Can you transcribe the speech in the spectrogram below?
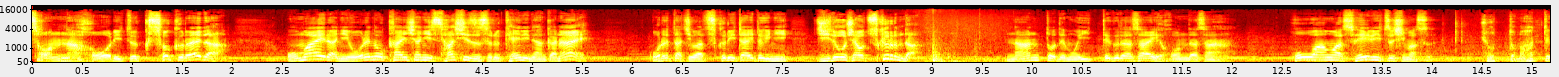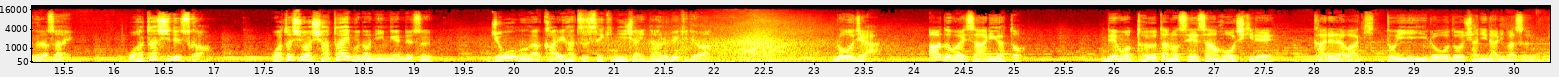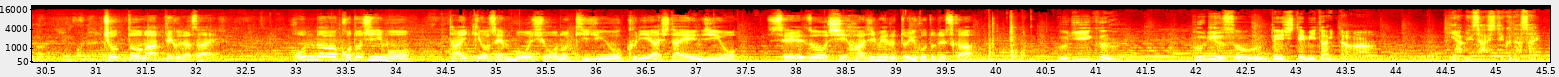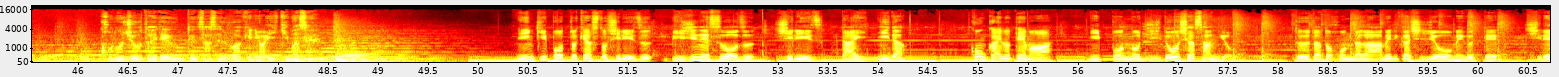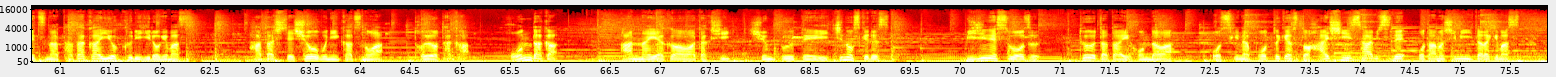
そんな法律クソくらいだ。お前らに俺の会社に指図する権利なんかない。俺たちは作りたい時に自動車を作るんだ。何とでも言ってください本田さん。法案は成立します。ちょっと待ってください。私ですか？私は車体部の人間です。常務が開発責任者になるべきでは。ロージャーアドバイスありがとう。でもトヨタの生産方式で彼らはきっといい労働者になります。ちょっと待ってください。ホンダは今年にも大気汚染防止法の基準をクリアしたエンジンを製造し始めるということですか？藤井君プリウスを運転してみたいんだがやめさせてください。この状態で運転させるわけにはいきません。人気ポッドキャストシリーズ「ビジネスウォーズ」シリーズ第2弾。今回のテーマは日本の自動車産業。トヨタとホンダがアメリカ市場をめぐって熾烈な戦いを繰り広げます。果たして勝負に勝つのはトヨタかホンダか。案内役は私春風亭一之輔です。ビジネスウォーズトヨタ対ホンダはお好きなポッドキャスト配信サービスでお楽しみいただけます。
